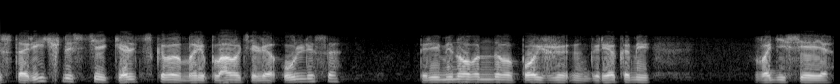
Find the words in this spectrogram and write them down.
историчности кельтского мореплавателя Уллиса, переименованного позже греками в Одиссея,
